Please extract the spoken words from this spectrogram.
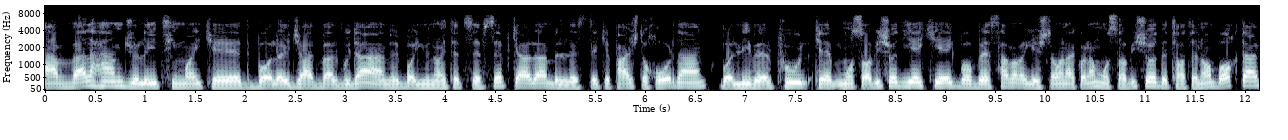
اول هم جلوی تیمایی که بالای جدول بودن با یونایتد سف سف کردن به لسته که 5 تا خوردن با لیورپول که مساوی شد یک یک با وست هم اگه اشتباه نکنم مساوی شد به تاتنهام باختن.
